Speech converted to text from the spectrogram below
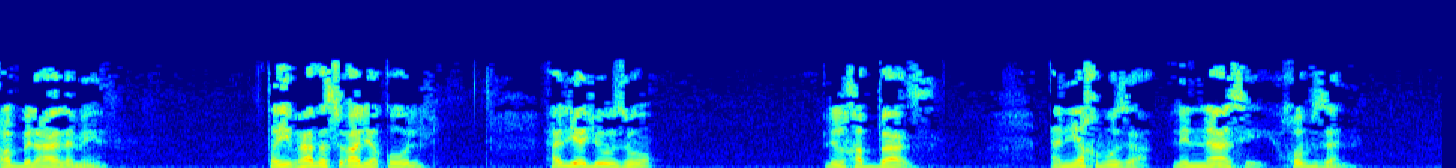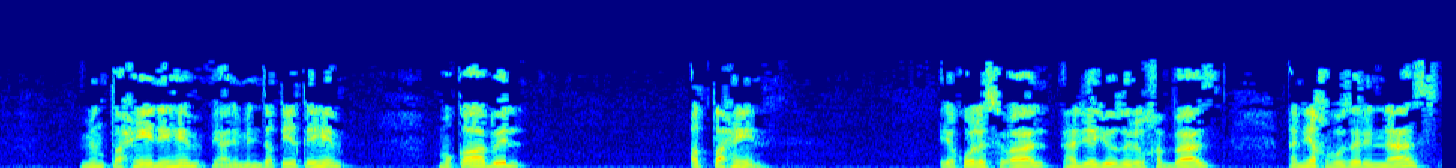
رب العالمين. طيب هذا السؤال يقول: هل يجوز للخباز أن يخبز للناس خبزا من طحينهم يعني من دقيقهم مقابل الطحين يقول السؤال هل يجوز للخباز أن يخبز للناس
